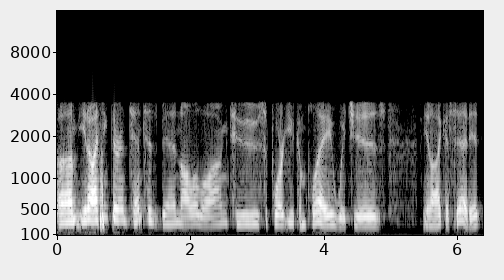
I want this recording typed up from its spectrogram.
Um, you know, I think their intent has been all along to support You Can Play, which is, you know, like I said, it.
